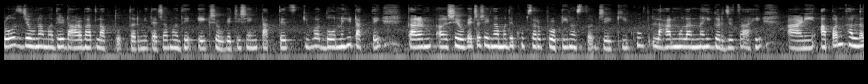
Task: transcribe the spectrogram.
रोज जेवणामध्ये डाळ भात लागतो तर मी त्याच्यामध्ये एक शेवग्याची शेंग टाकतेच किंवा दोनही टाकते. कारण शेवग्याच्या शेंगामध्ये खूप सारं प्रोटीन असतं जे की खूप लहान मुलांनाही गरजेचं आहे. आणि आपण खाल्लं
